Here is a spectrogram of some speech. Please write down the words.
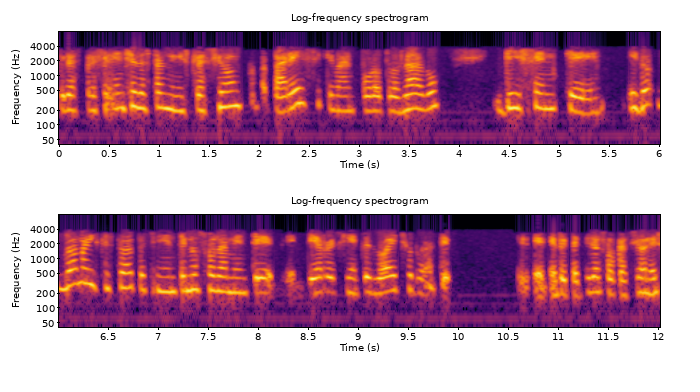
las preferencias de esta administración parece que van por otro lado, dicen que, y lo, ha manifestado el presidente no solamente en días recientes, lo ha hecho durante en, repetidas ocasiones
